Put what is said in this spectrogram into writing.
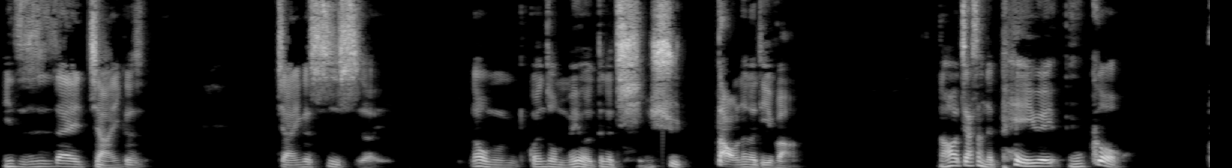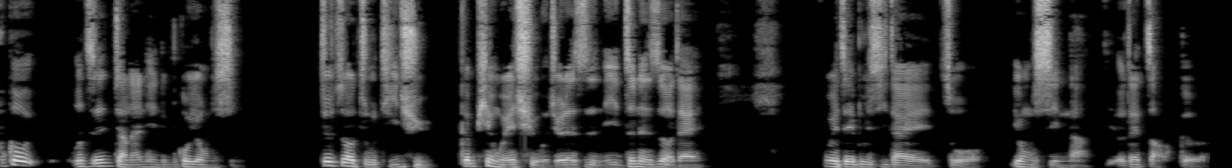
你只是在讲一个讲一个事实而已。那我们观众没有那个情绪到那个地方。然后加上你的配乐不够，不够，我直接讲难听，就不够用心。就只有主题曲跟片尾曲，我觉得是你真的是有在为这部戏在做用心呐、啊，有在找歌。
